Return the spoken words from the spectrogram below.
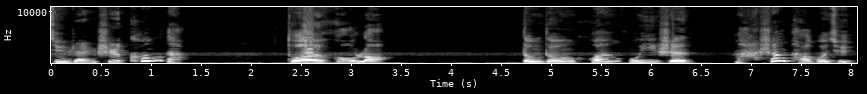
居然是空的，太好了！东东欢呼一声，马上跑过去。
